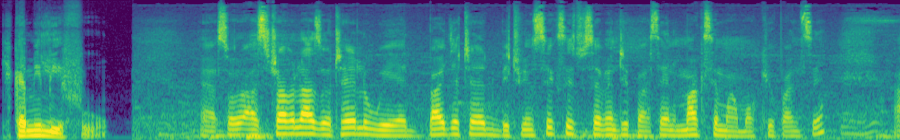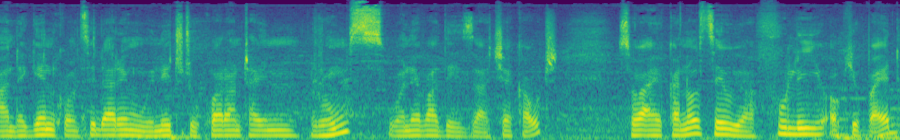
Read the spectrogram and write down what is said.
kikamilifu. Uh, so as Travelers Hotel, we had budgeted between 60 to 70% maximum occupancy. And again, considering we need to quarantine rooms whenever there is a checkout. So I cannot say we are fully occupied.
